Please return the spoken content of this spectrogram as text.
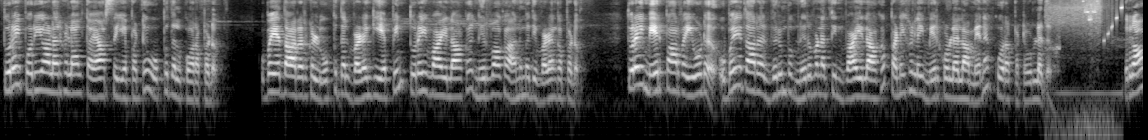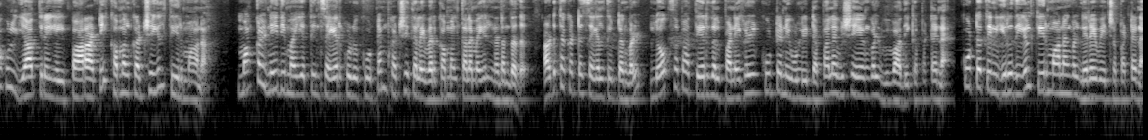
துறை பொறியாளர்களால் தயார் செய்யப்பட்டு ஒப்புதல் கோரப்படும். உபயதாரர்கள் ஒப்புதல் வழங்கிய பின் துறை வாயிலாக நிர்வாக அனுமதி வழங்கப்படும். துறை மேற்பார்வையோடு உபயதாரர் விரும்பும் நிறுவனத்தின் வாயிலாக பணிகளை மேற்கொள்ளலாம் என கூறப்பட்டுள்ளது. ராகுல் யாத்திரையை பாராட்டி கமல் கட்சியில் தீர்மானம். மக்கள் நீதி மையத்தின் செயற்குழு கூட்டம் கட்சித் தலைவர் கமல் தலைமையில் நடந்தது. அடுத்த கட்ட செயல் திட்டங்கள் லோக்சபா தேர்தல் பணிகள் கூட்டணி உள்ளிட்ட பல விஷயங்கள் விவாதிக்கப்பட்டன. கூட்டத்தின் இறுதியில் தீர்மானங்கள் நிறைவேற்றப்பட்டன.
